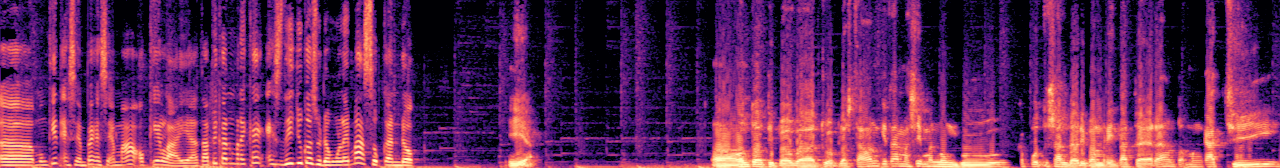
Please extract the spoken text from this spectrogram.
uh, mungkin SMP, SMA oke okay lah ya, tapi kan mereka yang SD juga sudah mulai masuk kan dok? Iya. Uh, untuk di bawah 12 tahun kita masih menunggu keputusan dari pemerintah daerah untuk mengkaji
